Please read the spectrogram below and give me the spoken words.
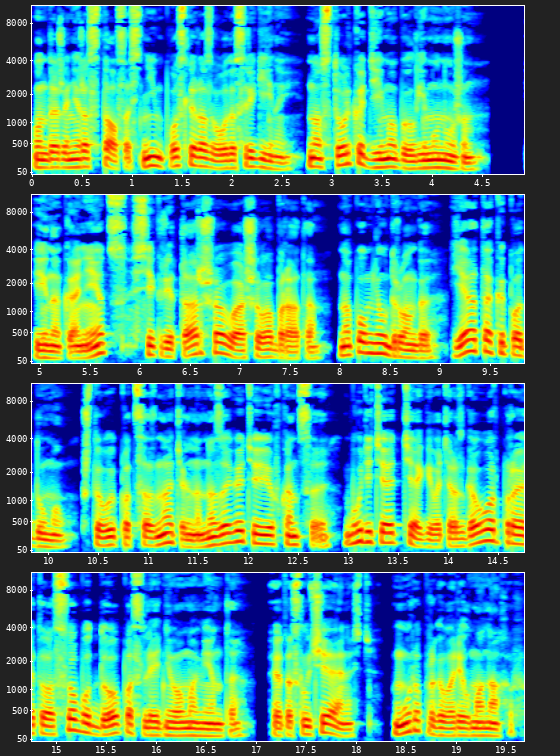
Он даже не расстался с ним после развода с Региной. Настолько Дима был ему нужен. «И, наконец, секретарша вашего брата», — напомнил Дронго. «Я так и подумал, что вы подсознательно назовете ее в конце. Будете оттягивать разговор про эту особу до последнего момента». Это случайность, Мура проговорил Монахов.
